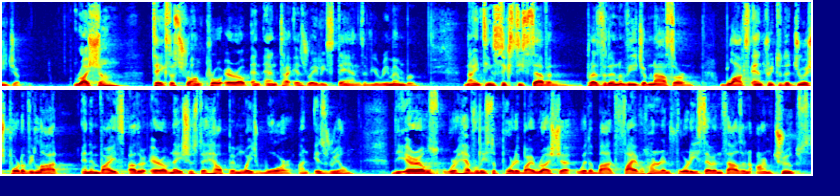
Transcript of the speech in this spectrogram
Egypt. Russia takes a strong pro Arab and anti Israeli stance, if you remember. 1967, President of Egypt Nasser blocks entry to the Jewish port of Eilat and invites other Arab nations to help him wage war on Israel. The Arabs were heavily supported by Russia with about 547,000 armed troops,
